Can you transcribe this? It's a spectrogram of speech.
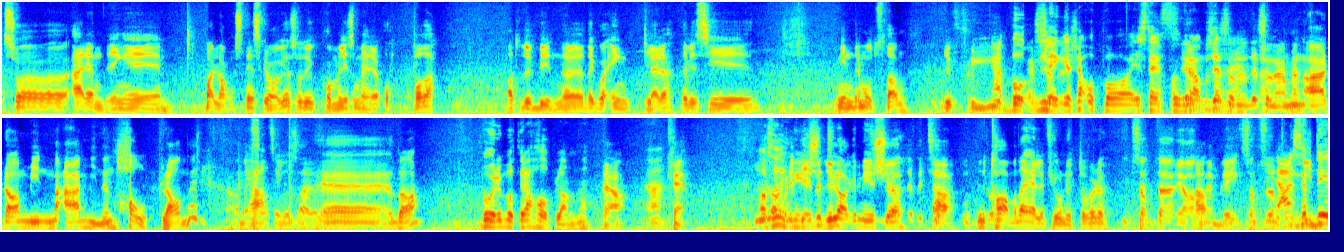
Så er det endring i balansen i skroget, så du kommer liksom mer oppå. da. At du begynner, det går enklere. Dvs. Si mindre motstand. Du flyr Ja, båten legger seg oppå istedenfor å Ja, grave men seg ned. det skjønner jeg. Men er, da min, er min en halvplaner Ja, mest Ja. sannsynlig så er det det. eh, da? Våre båter er halvplanene. Ja. Ja. ok. Altså, lager mye, betyr- Du lager mye sjø. Ja, du tar med deg hele fjorden utover, du. Ikke sant? Ja, Ja. nemlig. Ikke sant? Så ja, altså, det,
